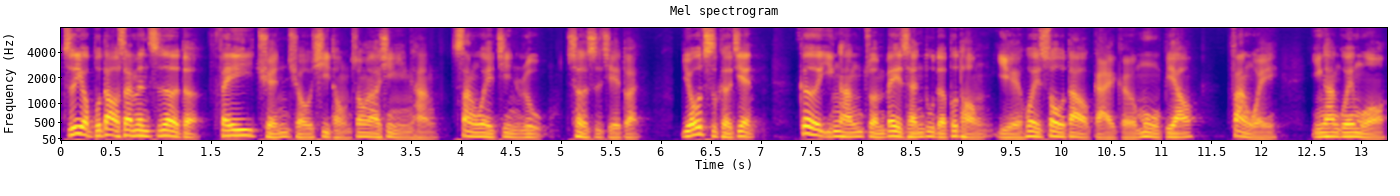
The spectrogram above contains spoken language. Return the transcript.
只有不到三分之二的非全球系统重要性银行尚未进入。测试阶段，由此可见，各银行准备程度的不同，也会受到改革目标范围、银行规模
